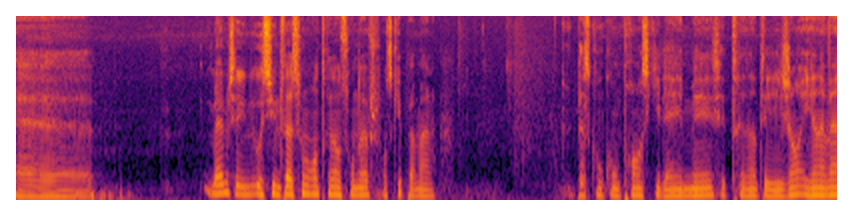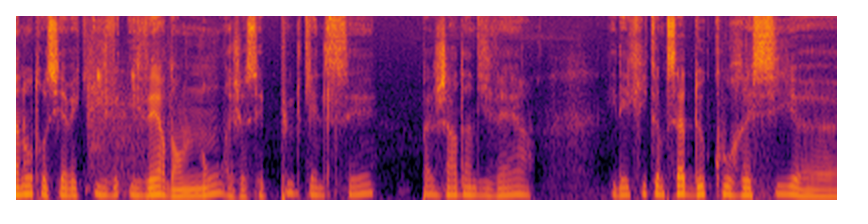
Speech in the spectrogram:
Euh, Même c'est aussi une façon de rentrer dans son œuvre, je pense, qui est pas mal. parce qu'on comprend ce qu'il a aimé, c'est très intelligent. Et il y en avait un autre aussi avec Hiv- hiver dans le nom, et je sais plus lequel c'est, pas le jardin d'hiver. Il écrit comme ça deux courts récits. euh,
